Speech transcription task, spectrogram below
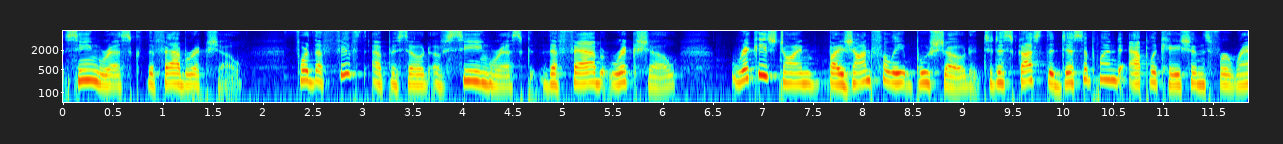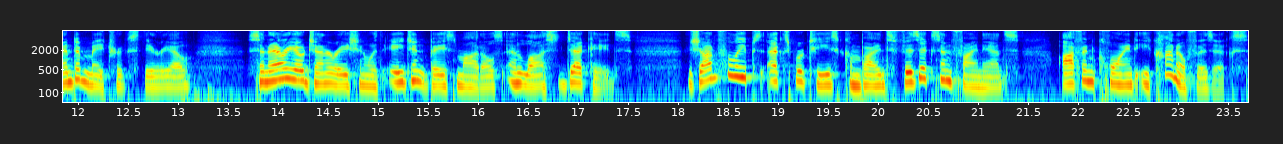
Seeking Risk, the Fab Rick Show. For the fifth episode of Seeking Risk, the Fab Rick Show, Rick is joined by Jean Philippe Bouchaud to discuss the disciplined applications for random matrix theory, scenario generation with agent based models, and lost decades. Jean Philippe's expertise combines physics and finance, often coined econophysics.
